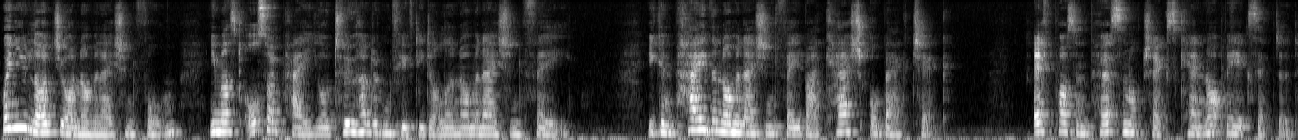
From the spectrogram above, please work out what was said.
When you lodge your nomination form, you must also pay your $250 nomination fee. You can pay the nomination fee by cash or bank cheque. EFTPOS and personal cheques cannot be accepted.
